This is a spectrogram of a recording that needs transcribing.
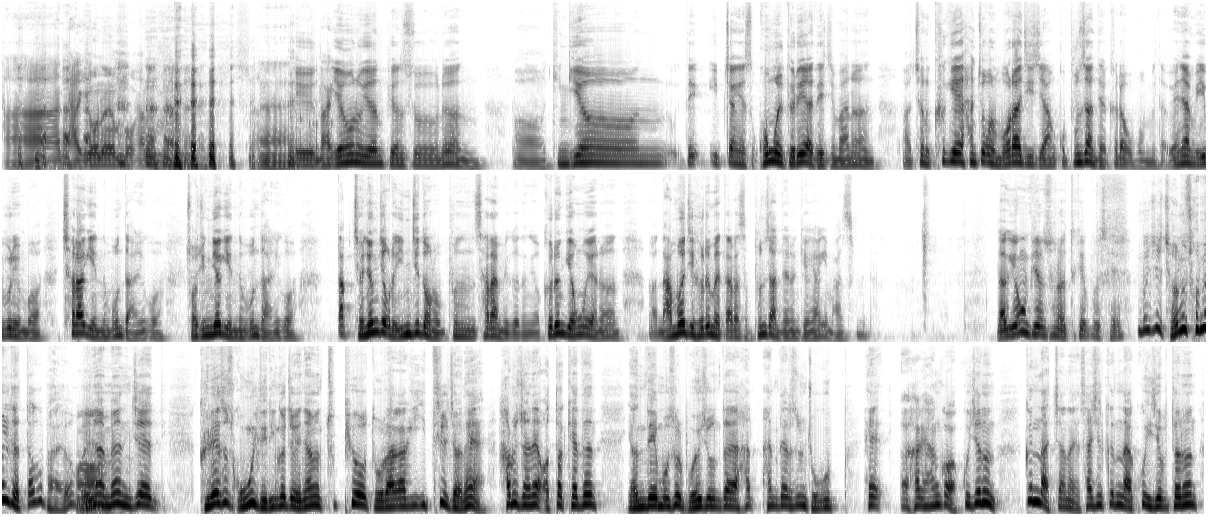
아 나경원 뭐 하는 말. 예. 그 나경원 의원 변수는 어, 김기현 대- 입장에서 공을 들여야 되지만은 아, 저는 크게 한쪽으로 몰아지지 않고 분산될 거라고 봅니다. 왜냐하면 이분이 뭐 철학이 있는 분도 아니고 조직력이 있는 분도 아니고 딱 전형적으로 인지도 높은 사람이거든요. 그런 경우에는 어, 나머지 흐름에 따라서 분산되는 경향이 많습니다. 나경원 변수는 어떻게 보세요? 뭐 이제 저는 소멸됐다고 봐요. 아. 왜냐하면 이제 그래서 공을 들인 거죠. 왜냐하면 투표 돌아가기 이틀 전에 하루 전에 어떻게든 연대의 모습을 보여준다 한, 한 데서 좀 조급해 하게 한 것 같고 이제는 끝났잖아요. 사실 끝났고 이제부터는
